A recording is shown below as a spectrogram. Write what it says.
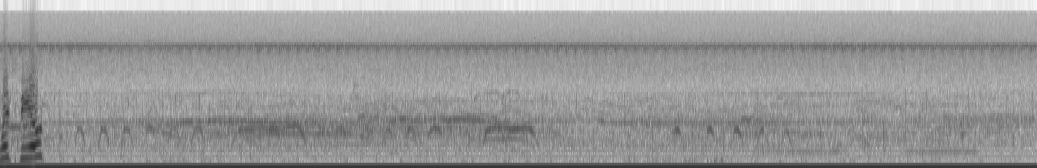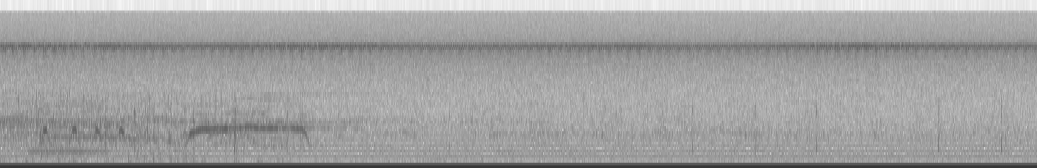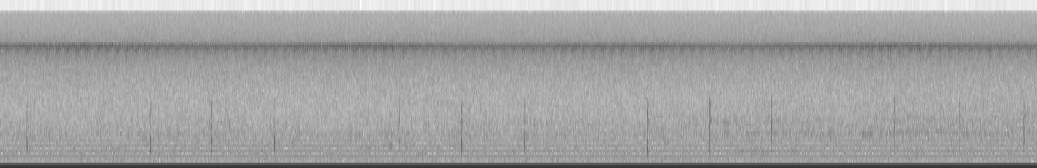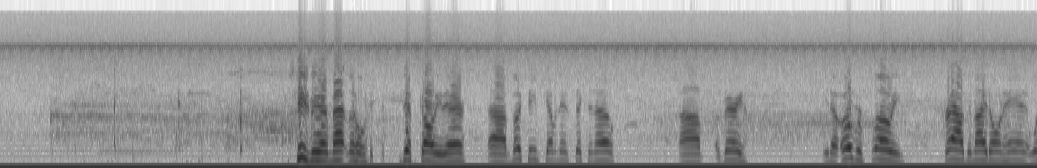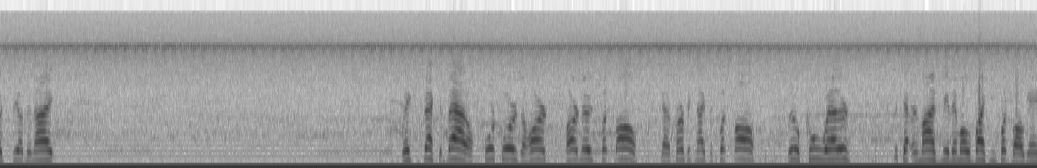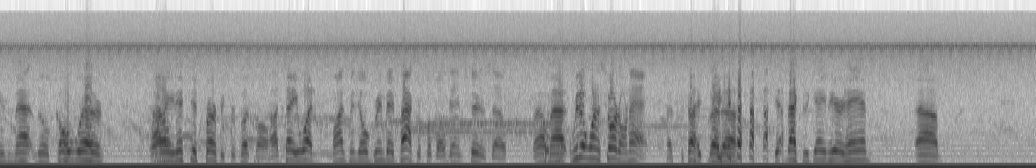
here excuse me there, Matt, little difficulty there. Uh, both teams coming in 6 and 0. Um, a very, you know, overflowing crowd tonight on hand at Woodsfield tonight. We expect a battle. Four quarters of hard, hard-nosed football. Got a perfect night for football. Little cool weather, but that reminds me of them old Viking football games, Matt. Little cold weather. Well, I mean, it's just perfect for football. I'll tell you what, reminds me of the old Green Bay Packer football games too. So, well, we, Matt, we don't want to start on that. That's right. But uh, getting back to the game here at hand, um,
